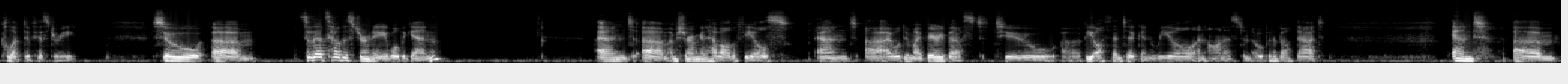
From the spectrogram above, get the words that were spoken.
collective history. So, um, so that's how this journey will begin. And um, I'm sure I'm going to have all the feels, and uh, I will do my very best to uh, be authentic and real and honest and open about that. And um,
